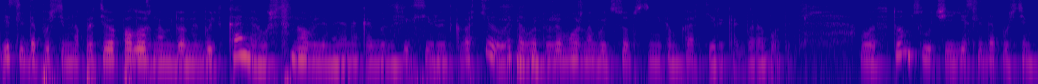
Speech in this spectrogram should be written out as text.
Если, допустим, на противоположном доме будет камера установлена, и она как бы зафиксирует квартиру, это вот уже можно будет собственником квартиры как бы работать. Вот, в том случае, если, допустим,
